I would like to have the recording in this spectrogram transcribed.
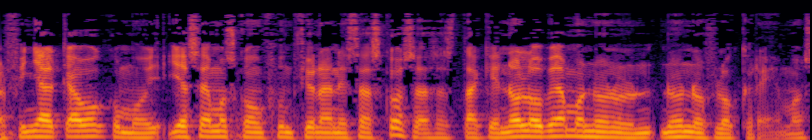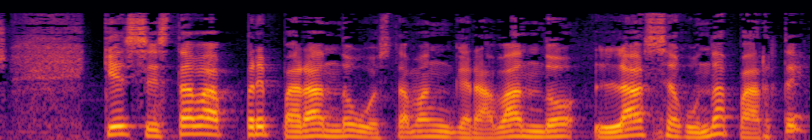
al fin y al cabo, como ya sabemos cómo funcionan esas cosas, hasta que no lo veamos no, no, nos lo creemos. Que se estaba preparando o estaban grabando la segunda parte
